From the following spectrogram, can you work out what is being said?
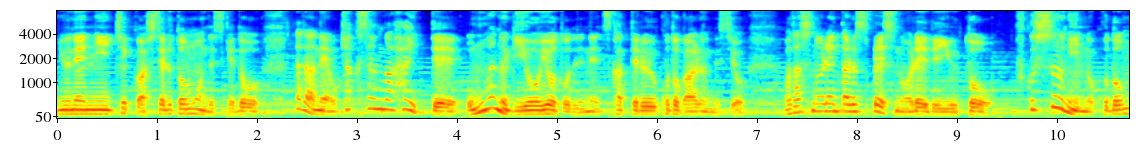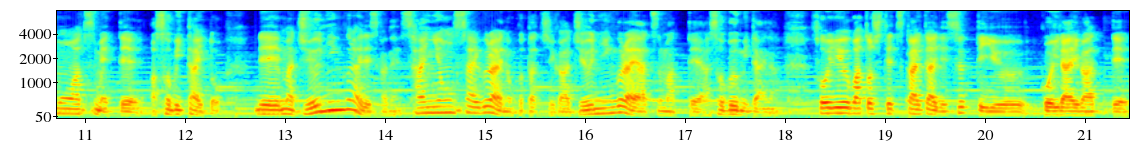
入念にチェックはしてると思うんですけど、ただね、お客さんが入って思わぬ利用用途でね、使ってることがあるんですよ。私のレンタルスペースの例で言うと、複数人の子供を集めて遊びたいと。で、まあ10人ぐらいですかね、3、4歳ぐらいの子たちが10人ぐらい集まって遊ぶみたいな、そういう場として使いたいですっていうご依頼があって、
